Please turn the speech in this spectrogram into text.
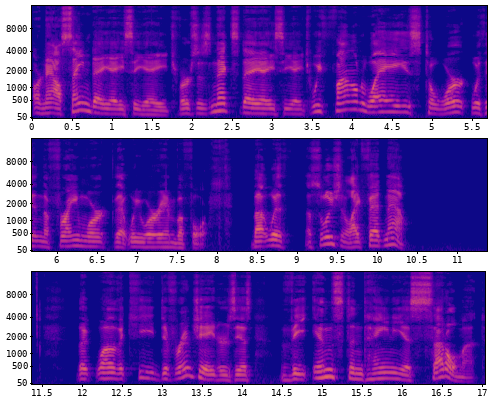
or now same day ACH versus next day ACH, we found ways to work within the framework that we were in before. But with a solution like FedNow, the one of the key differentiators is the instantaneous settlement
